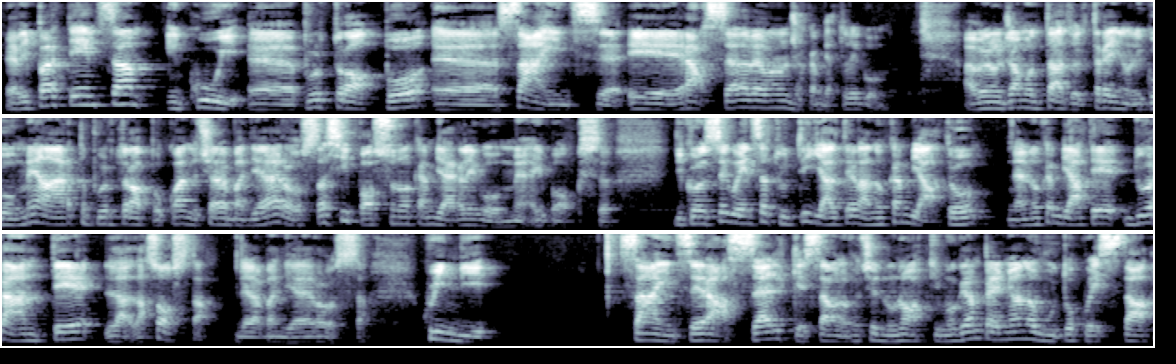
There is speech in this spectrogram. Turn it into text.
Ripartenza in cui eh, purtroppo eh, Sainz e Russell avevano già cambiato le gomme avevano già montato il treno di gomme hard, purtroppo quando c'è la bandiera rossa si possono cambiare le gomme ai box. Di conseguenza tutti gli altri l'hanno cambiato, ne hanno cambiate durante la, la sosta della bandiera rossa. Quindi Sainz e Russell, che stavano facendo un ottimo Gran Premio, hanno avuto questa,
